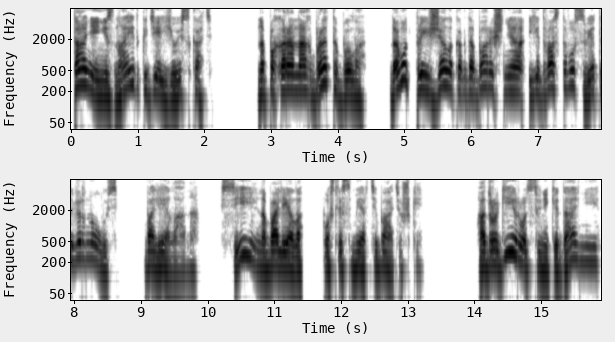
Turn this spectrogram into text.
Таня и не знает, где ее искать. На похоронах брата была. Да вот приезжала, когда барышня едва с того света вернулась. Болела она, сильно болела, после смерти батюшки. А другие родственники дальние,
